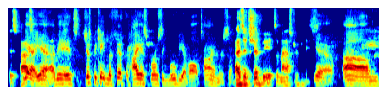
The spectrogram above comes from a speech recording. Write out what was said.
this past. Yeah, yeah. I mean, it's just became the fifth highest grossing movie of all time, or something. As it should be. It's a masterpiece. Yeah. Um,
